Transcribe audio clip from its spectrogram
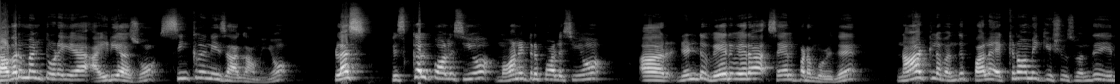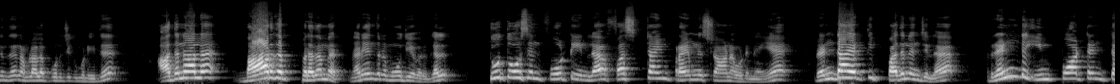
கவர்மெண்ட்டோடைய ஐடியாஸும் சிங்க்ரனைஸ் ஆகாமையும் ப்ளஸ் ஃபிஸ்கல் பாலிசியும் மானிட்டரி பாலிசியும் ரெண்டு வேறு வேறாக செயல்படும் பொழுது நாட்டில் வந்து பல எக்கனாமிக் இஷ்யூஸ் வந்து இருந்ததை நம்மளால் புரிஞ்சுக்க முடியுது. அதனால் பாரத பிரதமர் நரேந்திர மோடி அவர்கள் டூ தௌசண்ட் ஃபோர்டீனில் ஃபர்ஸ்ட் டைம் பிரைம் மினிஸ்டர் ஆன உடனேயே ரெண்டாயிரத்தி பதினஞ்சில் ரெண்டு இம்பார்ட்டண்ட்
